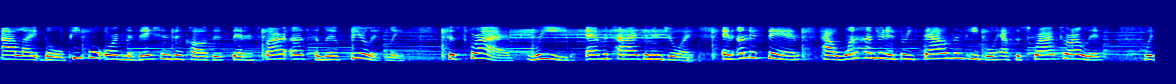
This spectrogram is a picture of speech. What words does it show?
highlight bold people, organizations, and causes that inspire us to live fearlessly. Subscribe, read, advertise, and enjoy, and understand how 103,000 people have subscribed to our list with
